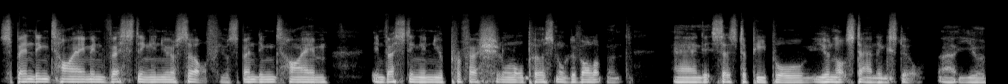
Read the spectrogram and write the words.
spending time investing in yourself, you're spending time investing in your professional or personal development. And it says to people, you're not standing still. Uh, you're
